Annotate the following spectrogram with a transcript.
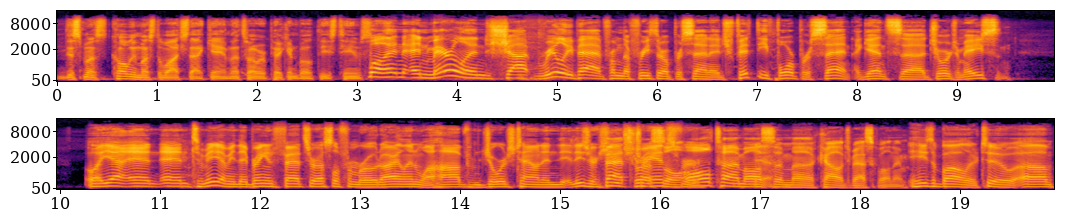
this must Colby must have watched that game. That's why we're picking both these teams. Well, and, and Maryland shot really bad from the free throw percentage, 54% against uh, George Mason. Well, yeah, and and to me, I mean, they bring in Fats Russell from Rhode Island, Wahab from Georgetown, and th- these are huge Fats Russell, all time awesome uh, college basketball name. He's a baller too. Um,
